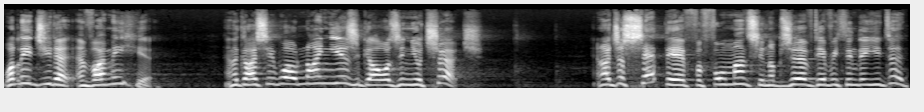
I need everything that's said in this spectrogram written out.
What led you to invite me here? And the guy said, Well, nine years ago, I was in your church. And I just sat there for four months and observed everything that you did.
